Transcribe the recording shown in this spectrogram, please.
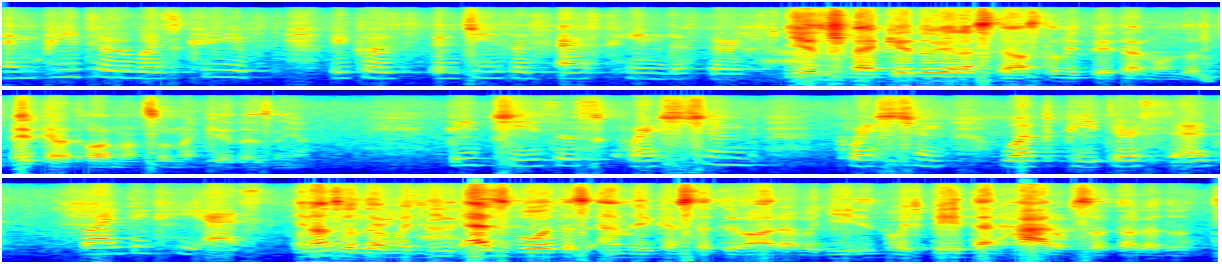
And Peter was grieved because uh, Jesus asked him the third time. Jézus megkérdőjelezte azt, amit Péter mondott. Miért kellett harmadszor megkérdeznie? Did Jesus question, question what Peter said? Why did he ask? Én azt gondolom, hogy ez volt az emlékeztető arra, hogy, hogy Péter háromszor tagadott,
